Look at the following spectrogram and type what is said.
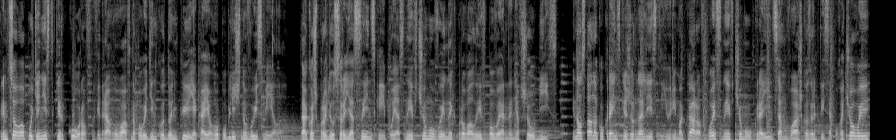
Крім цього, путініст Кіркоров відреагував на поведінку доньки, яка його публічно висміяла. Також продюсер Ясинський пояснив, чому виник провалив повернення в шоу-біз. І наостанок український журналіст Юрій Макаров пояснив, чому українцям важко зректися Пугачової,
